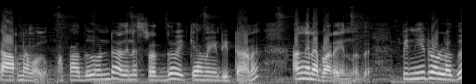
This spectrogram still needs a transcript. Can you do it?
കാരണമാകും. അപ്പോൾ അതുകൊണ്ട് അതിനെ ശ്രദ്ധ വയ്ക്കാൻ വേണ്ടിയിട്ടാണ് അങ്ങനെ പറയുന്നത്. പിന്നീടുള്ളത്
